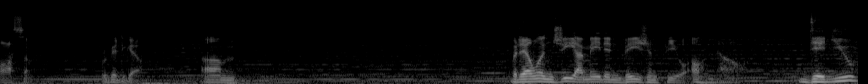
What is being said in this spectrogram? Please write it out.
awesome. We're good to go. Um, but LNG, I made invasion for you. Oh no. Did you?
